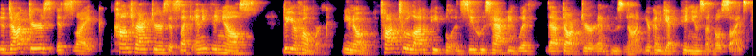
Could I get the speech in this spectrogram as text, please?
the doctors, it's like contractors, it's like anything else. Do your homework. You know, talk to a lot of people and see who's happy with that doctor and who's not. You're going to get opinions on both sides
